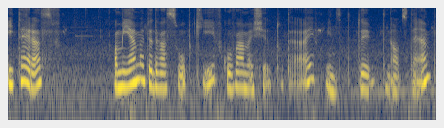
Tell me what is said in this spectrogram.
I teraz omijamy te dwa słupki, wkuwamy się tutaj, między ten odstęp,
